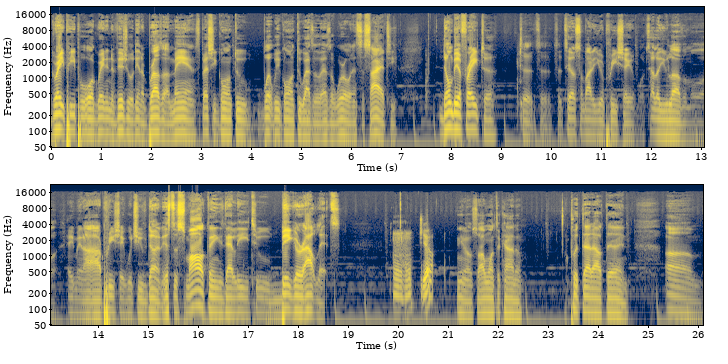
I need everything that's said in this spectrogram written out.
great people or great individual, then a brother, a man, especially going through what we're going through as a as a world and society, don't be afraid to to to, to tell somebody you appreciate them or tell her you love them or hey man I appreciate what you've done. It's the small things that lead to bigger outlets. Mm-hmm yeah You know, so I want to kind of put that out there and um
